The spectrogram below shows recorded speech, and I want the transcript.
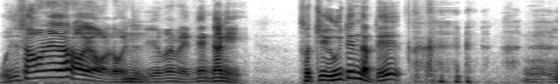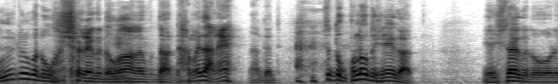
おじさんはねえだろうよ」とか言って「うん、ね何？そっち浮いてんだって?」浮いてるかどうか知らないけど、まあだダメだねなんて。ちょっとこんなことしねえか。いやしたいけど俺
